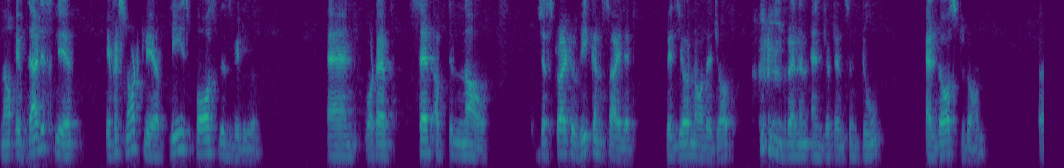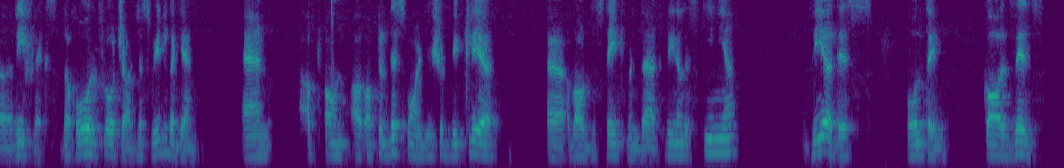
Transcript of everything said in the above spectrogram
Now, if that is clear, if it's not clear, please pause this video and what I've said up till now, just try to reconcile it with your knowledge of renin angiotensin 2, aldosterone, uh, reflex, the whole flow chart. Just read it again. And up, on, up till this point, you should be clear uh, about the statement that renal ischemia via this whole thing causes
